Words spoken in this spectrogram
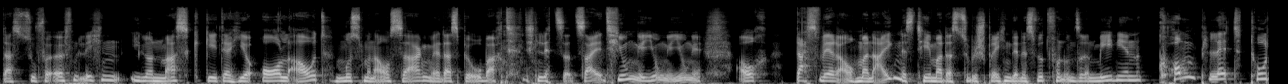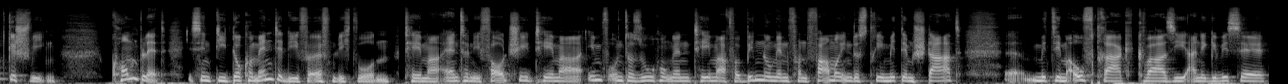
das zu veröffentlichen. Elon Musk geht ja hier all out, muss man auch sagen, wer das beobachtet in letzter Zeit. Junge, Junge, Junge. Auch das wäre auch mein eigenes Thema, das zu besprechen, denn es wird von unseren Medien komplett totgeschwiegen. Komplett es sind die Dokumente, die veröffentlicht wurden. Thema Anthony Fauci, Thema Impfuntersuchungen, Thema Verbindungen von Pharmaindustrie mit dem Staat, äh, mit dem Auftrag quasi eine gewisse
